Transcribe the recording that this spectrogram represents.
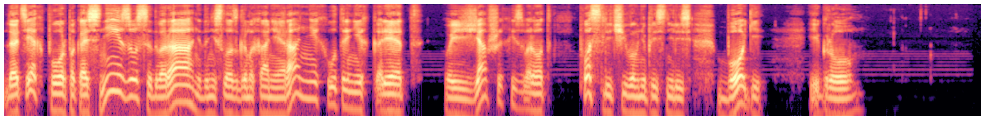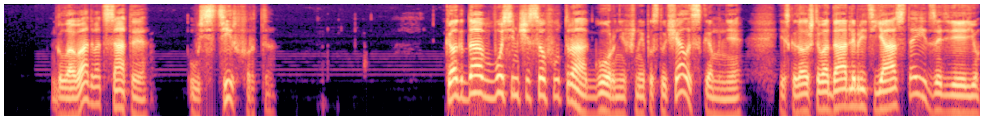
до тех пор, пока снизу со двора не донеслось громыхание ранних утренних карет, выезжавших из ворот, после чего мне приснились боги и гром. Глава двадцатая. У Стирфорта. Когда в восемь часов утра горничная постучалась ко мне и сказала, что вода для бритья стоит за дверью,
